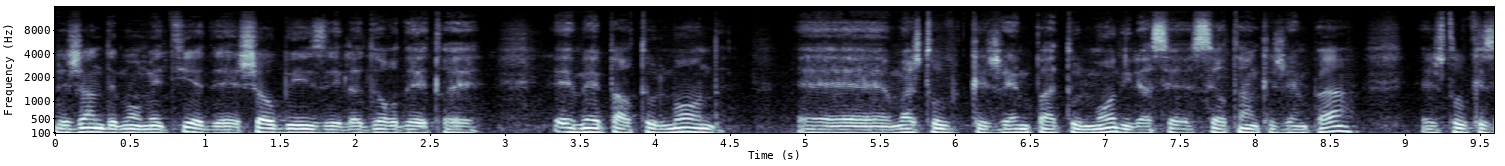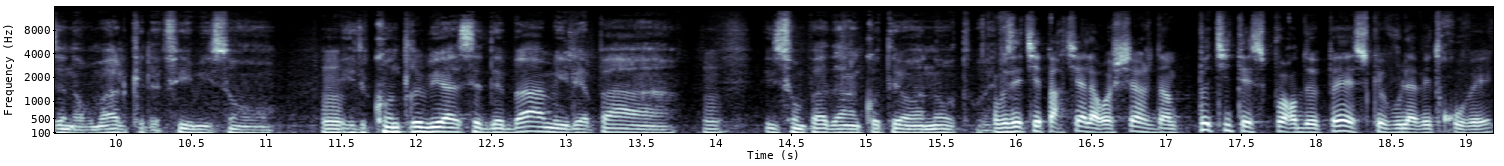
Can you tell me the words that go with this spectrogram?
les gens de mon métier, de showbiz, ils adorent d'être aimés par tout le monde. Moi, je trouve que j'aime pas tout le monde. Il y a cer- certains que j'aime pas. Et je trouve que c'est normal que les films, ils sont, ils contribuent à ce débat, mais il y a pas, ils sont pas d'un côté ou un autre. ouais. Vous étiez parti à la recherche d'un petit espoir de paix, est-ce que vous l'avez trouvé?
